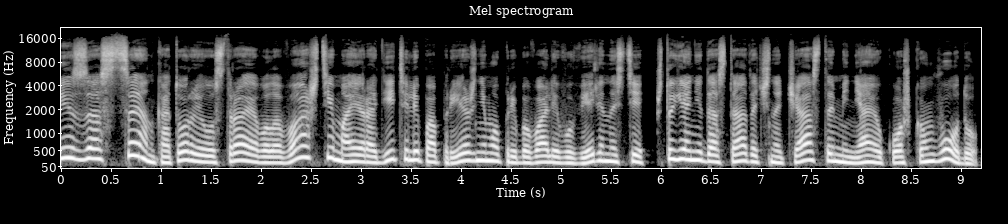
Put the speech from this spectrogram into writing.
Из-за сцен, которые устраивала Вашти, мои родители по-прежнему пребывали в уверенности, что я недостаточно часто меняю кошкам воду.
